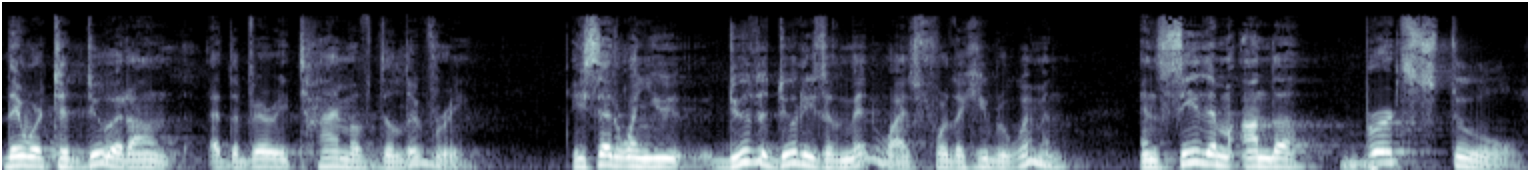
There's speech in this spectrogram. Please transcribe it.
They were to do it on, at the very time of delivery. He said, When you do the duties of midwives for the Hebrew women, and see them on the birth stools.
